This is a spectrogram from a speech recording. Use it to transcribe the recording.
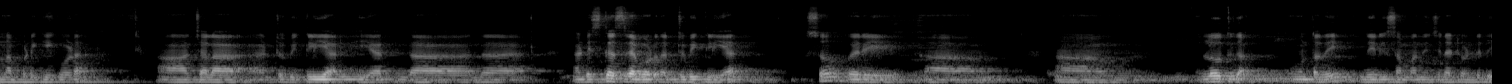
ఉన్నప్పటికీ కూడా చాలా to be clear here the the discussed about the to be clear. So very లోతుగా. ఉంటుంది. దీనికి సంబంధించినటువంటిది.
